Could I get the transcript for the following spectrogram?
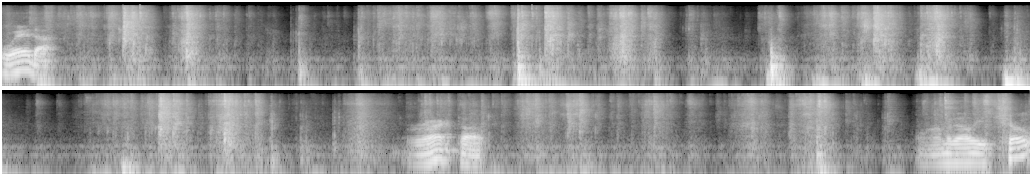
Ueda. Racktop. Muhammad Ali Cho.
